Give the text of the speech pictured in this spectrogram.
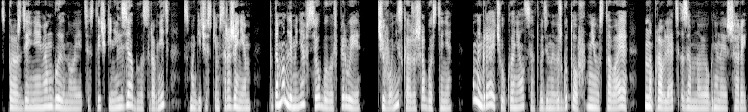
с порождениями мглы, но эти стычки нельзя было сравнить с магическим сражением, потому для меня все было впервые. Чего не скажешь об Остине. Он играючи уклонялся от водяных жгутов, не уставая направлять за мной огненные шары.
